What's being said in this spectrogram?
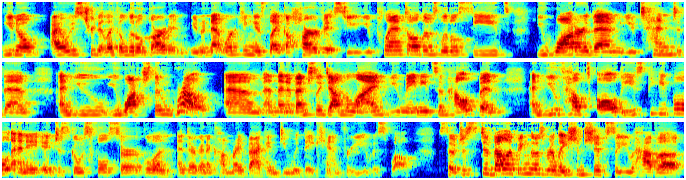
you know, I always treat it like a little garden. You know, networking is like a harvest. You you plant all those little seeds, you water them, you tend to them, and you you watch them grow. Um, and then eventually down the line, you may need some help, and and you've helped all these people, and it, it just goes full circle, and, and they're going to come right back and do what they can for you as well. So just developing those relationships so you have a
